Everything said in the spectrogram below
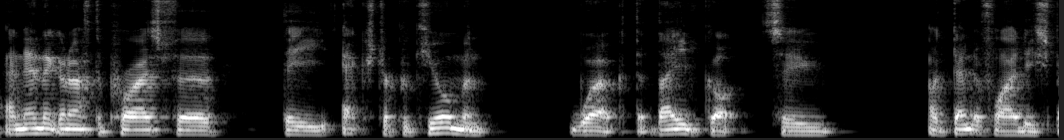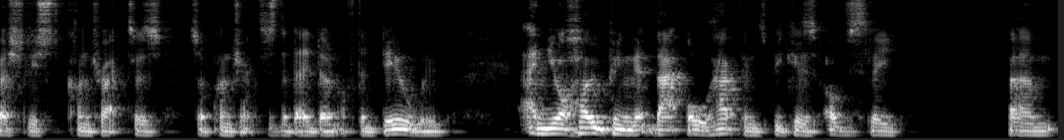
And then they're going to have to price for the extra procurement work that they've got to identify these specialist contractors, subcontractors that they don't often deal with. And you're hoping that that all happens because obviously um,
